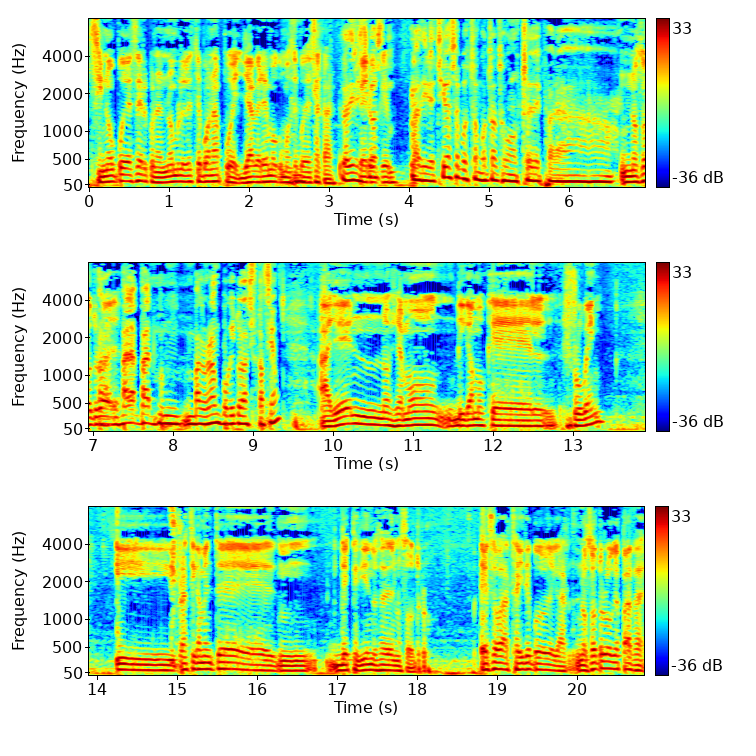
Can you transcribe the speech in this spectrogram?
Si no puede ser con el nombre del Estepona, pues ya veremos cómo se puede sacar. La directiva, Pero que la directiva se ha puesto en contacto con ustedes para, nosotros para, para- para, valorar un poquito la situación. Ayer nos llamó, digamos que el Rubén, y prácticamente mm, despidiéndose de nosotros. Eso hasta ahí te puedo llegar. Nosotros lo que pasa,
